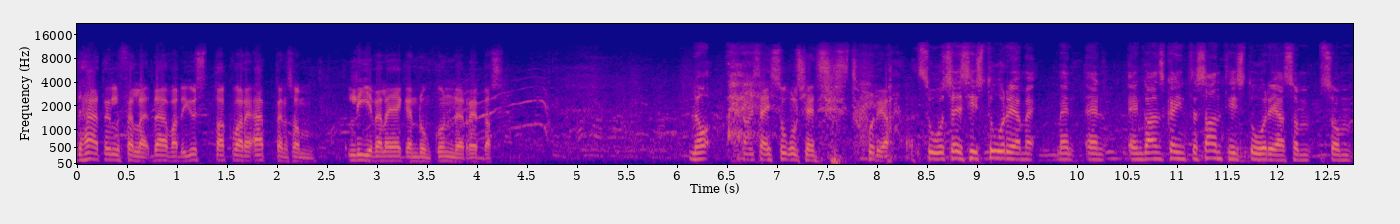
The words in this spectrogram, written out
det här tillfället där var det just tack vare appen som liv eller egendom kunde räddas? No, kan vi säga solskenshistoria? Solskenshistoria, men, men en, en ganska intressant historia som, som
